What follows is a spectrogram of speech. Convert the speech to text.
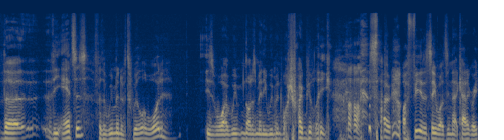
the the answers for the Women of Twill Award is why we, not as many women watch rugby league. so I fear to see what's in that category.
